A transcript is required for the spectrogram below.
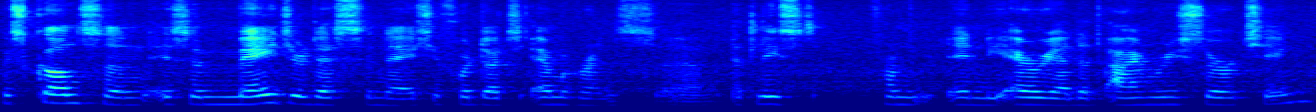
Wisconsin is a major destination for Dutch immigrants, uh, at least from in the area that I'm researching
